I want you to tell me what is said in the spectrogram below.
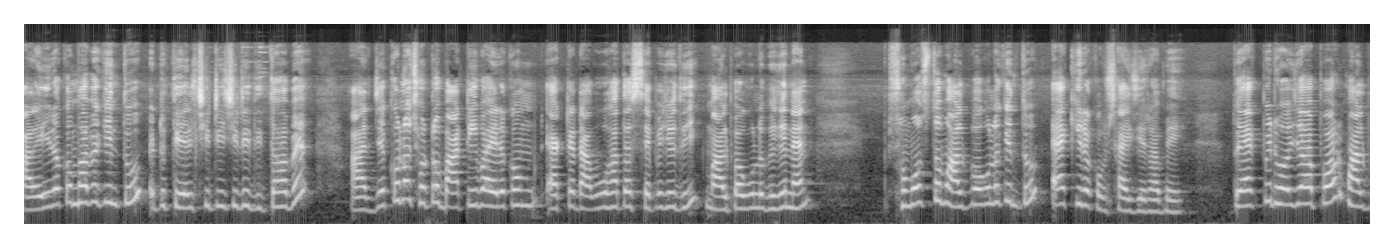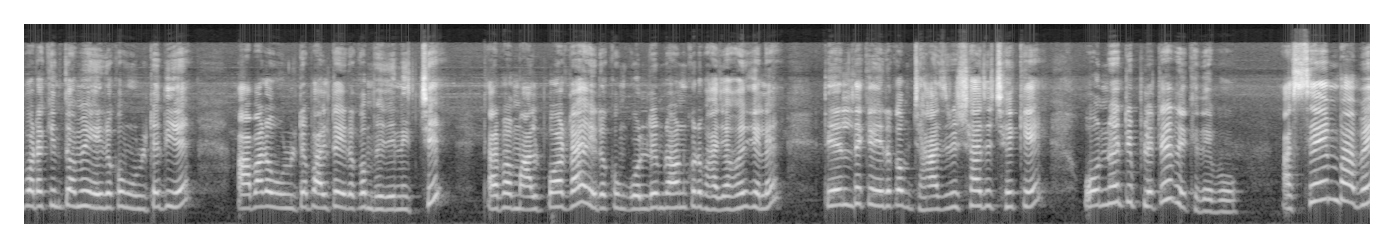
আর এইরকমভাবে কিন্তু একটু তেল ছিটিয়ে ছিটিয়ে দিতে হবে। আর যে কোনো ছোট বাটি বা এরকম একটা ডাবু হাতার শেপে যদি মালপোয়াগুলো ভেজে নেন, সমস্ত মালপোয়াগুলো কিন্তু একই রকম সাইজের হবে। তো এক পিঠ হয়ে যাওয়ার পর মালপোয়াটা কিন্তু আমি এইরকম উল্টে দিয়ে আবারও উল্টে পাল্টে এরকম ভেজে নিচ্ছি। তারপর মালপোয়াটা এরকম গোল্ডেন ব্রাউন করে ভাজা হয়ে গেলে তেল থেকে এরকম ঝাঁঝরির সাহায্যে ছেঁকে অন্য একটি প্লেটে রেখে দেবো। আর সেমভাবে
